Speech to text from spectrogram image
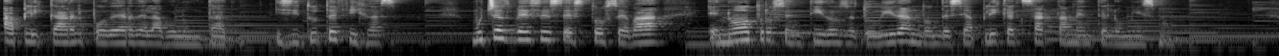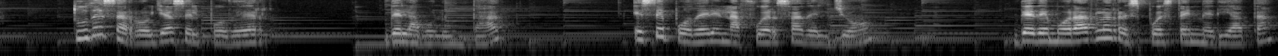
aplicar el poder de la voluntad. Y si tú te fijas, muchas veces esto se va en otros sentidos de tu vida en donde se aplica exactamente lo mismo. Tú desarrollas el poder de la voluntad, ese poder en la fuerza del yo, de demorar la respuesta inmediata,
